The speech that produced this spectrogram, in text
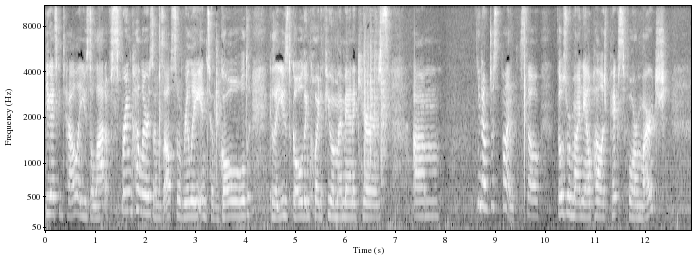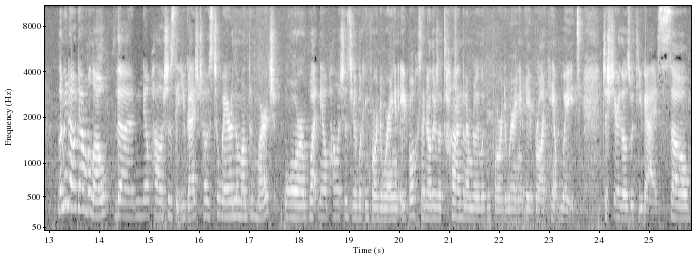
you guys can tell I used a lot of spring colors. I was also really into gold because I used gold in quite a few of my manicures. Um, you know, just fun. So those were my nail polish picks for March. Let me know down below the nail polishes that you guys chose to wear in the month of March or what nail polishes you're looking forward to wearing in April because I know there's a ton that I'm really looking forward to wearing in April. I can't wait to share those with you guys. So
